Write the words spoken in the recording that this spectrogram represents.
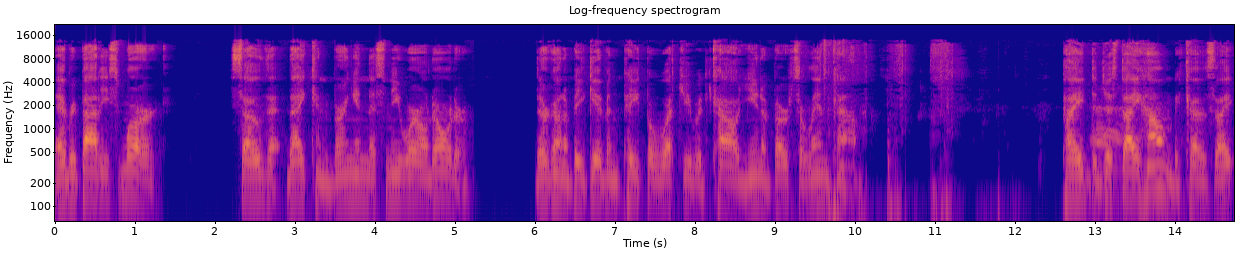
everybody's work so that they can bring in this new world order. They're going to be giving people what you would call universal income. Paid to just Ah. stay home because they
